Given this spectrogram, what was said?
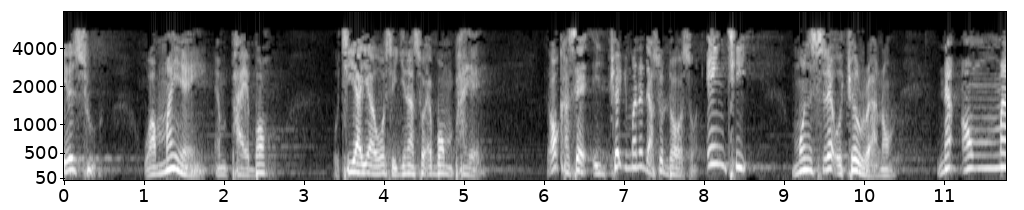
yesu wama yɛn mpaebɔ ɔti yɛ a wɔ sɛ gyina so ɛbɔ mpaeɛ ɔka sɛ ntwa adwuma no da so dɔɔso enti monsrɛ otwawura no. Na ɔmma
